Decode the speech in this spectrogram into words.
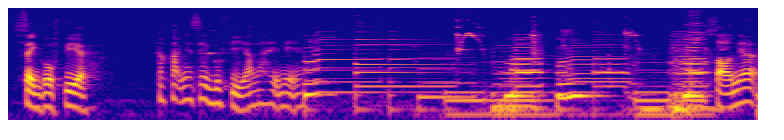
Segovia. Kakaknya Segovia lah ini ya. Soundnya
